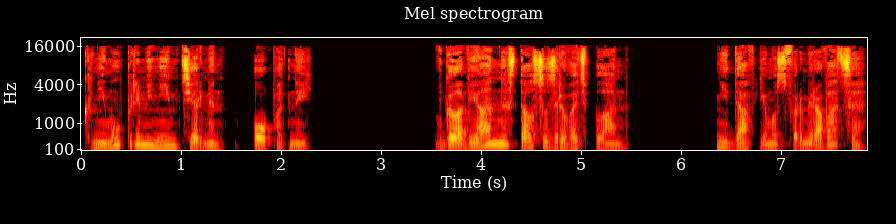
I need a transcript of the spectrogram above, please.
К нему применим термин «опытный». В голове Анны стал созревать план. Не дав ему сформироваться,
